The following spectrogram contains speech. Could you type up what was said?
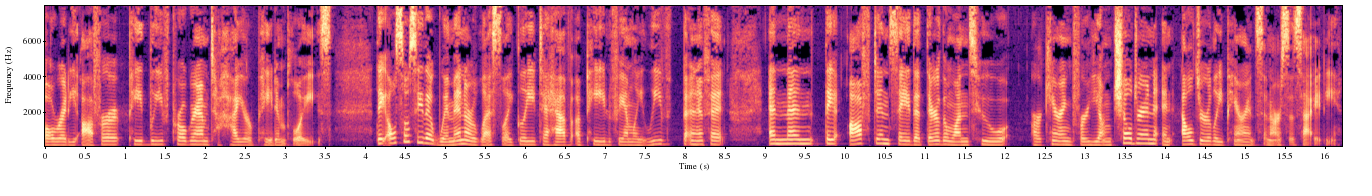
already offer a paid leave program to higher paid employees. They also say that women are less likely to have a paid family leave benefit. And then they often say that they're the ones who are caring for young children and elderly parents in our society.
